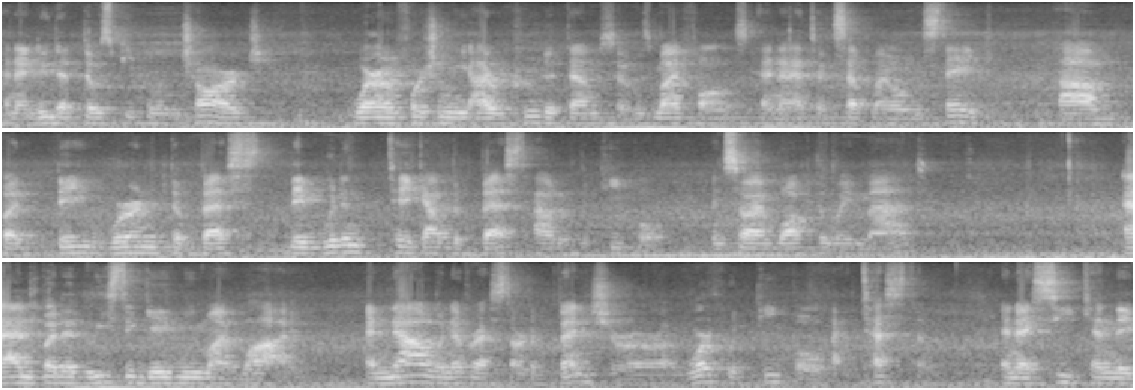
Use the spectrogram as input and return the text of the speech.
And I knew that those people in charge, where unfortunately I recruited them, so it was my fault and I had to accept my own mistake. Um, but they weren't the best, they wouldn't take out the best out of the people. And so I walked away mad and but at least it gave me my why and now whenever i start a venture or i work with people i test them and i see can they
